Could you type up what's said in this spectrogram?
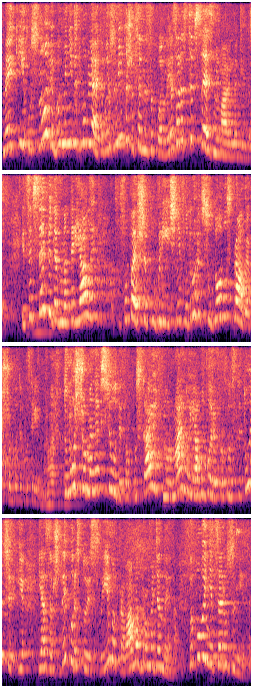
На якій основі ви мені відмовляєте? Ви розумієте, що це незаконно? Я зараз це все знімаю на відео. І це все піде в матеріали, по-перше, публічні, по-друге, в судову справу, якщо буде потрібно. Ну, Тому що мене всюди пропускають нормально, я говорю про конституцію і я завжди користуюсь своїми правами громадянина. Ви повинні це розуміти.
